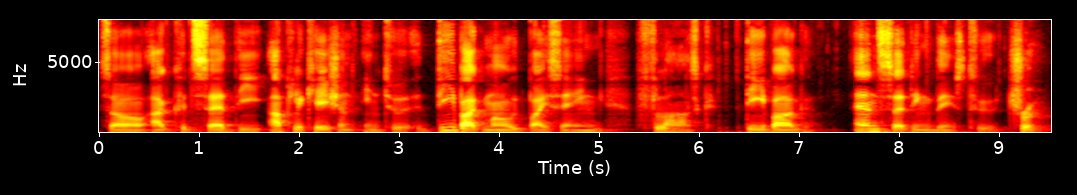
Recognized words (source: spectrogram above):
So I could set the application into a debug mode by saying flask debug and setting this to true.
